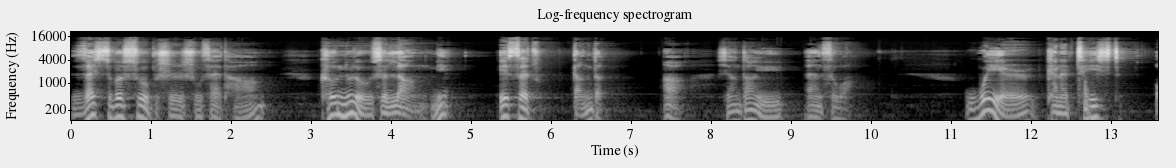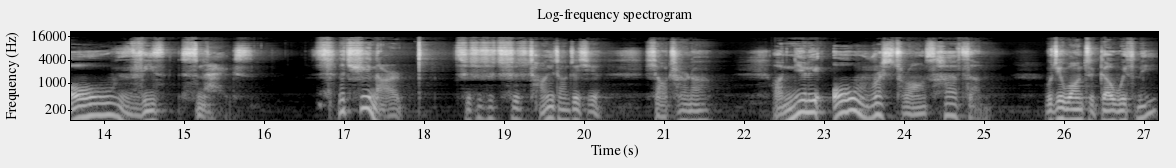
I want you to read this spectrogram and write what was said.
Vegetable soup 是蔬菜汤，cold noodles 是冷面，etc. 等等，啊，相当于 answer one。Where can I taste all these snacks？那去哪儿吃吃吃吃尝一尝这些小吃呢？啊，Nearly all restaurants have them. Would you want to go with me?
